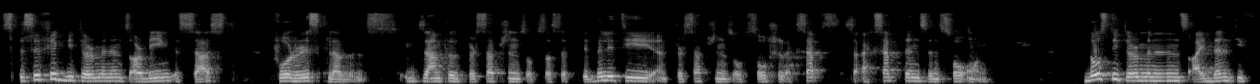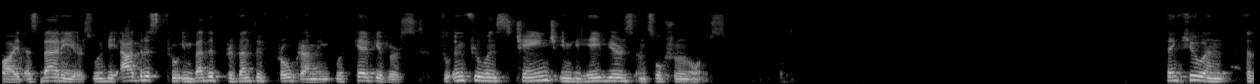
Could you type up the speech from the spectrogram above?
Specific determinants are being assessed for risk levels, example, perceptions of susceptibility and perceptions of social accept acceptance and so on. Those determinants identified as barriers will be addressed through embedded preventive programming with caregivers to influence change in behaviors and social norms. Thank you, and uh,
